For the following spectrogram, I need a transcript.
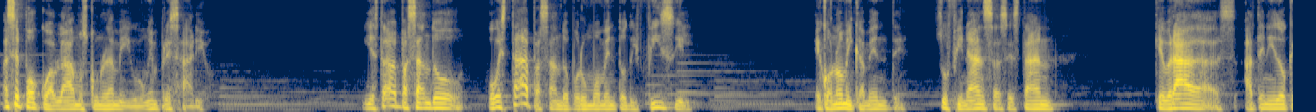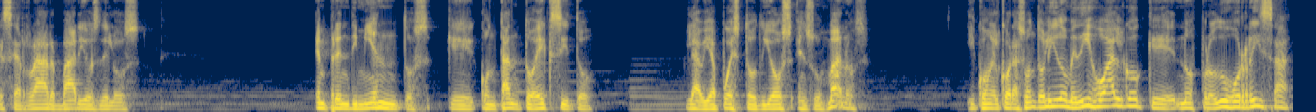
Hace poco hablábamos con un amigo, un empresario, y estaba pasando o estaba pasando por un momento difícil económicamente. Sus finanzas están quebradas, ha tenido que cerrar varios de los emprendimientos que con tanto éxito le había puesto Dios en sus manos. Y con el corazón dolido me dijo algo que nos produjo risa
